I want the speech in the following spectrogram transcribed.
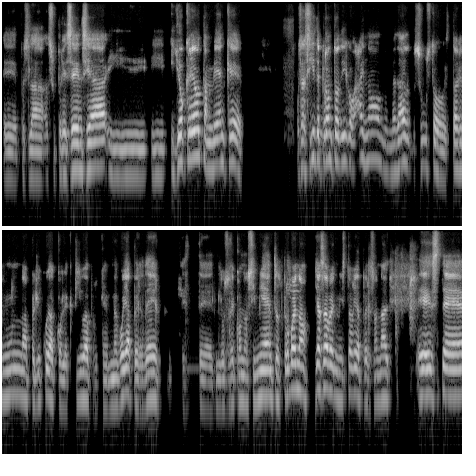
eh, pues la, su presencia y, y, yo creo también que, o sea, sí de pronto digo, ay no, me da susto estar en una película colectiva porque me voy a perder este, los reconocimientos, pero bueno, ya saben mi historia personal. Este,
